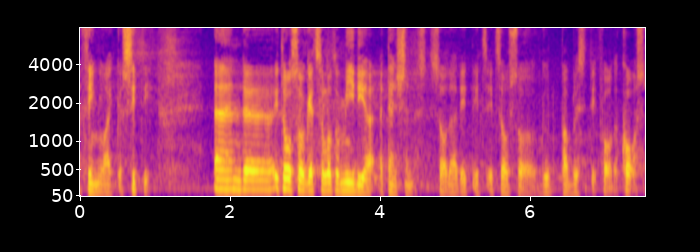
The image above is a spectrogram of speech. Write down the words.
a thing like a city. And uh, it also gets a lot of media attention, so that it, it's, it's, also good publicity for the cause.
